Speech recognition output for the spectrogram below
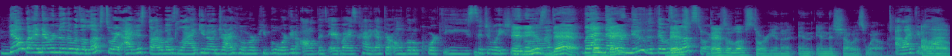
No, but I never knew there was a love story. I just thought it was like you know dry humor. People work in office. Everybody's kind of got their own little quirky situation. It is on. that, but, I never there- knew that there was a love story. there's a love story in, a, in in the show as well. I like it a Uh, lot.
